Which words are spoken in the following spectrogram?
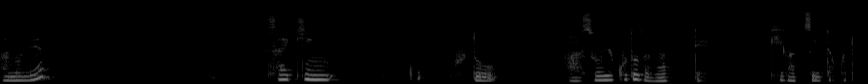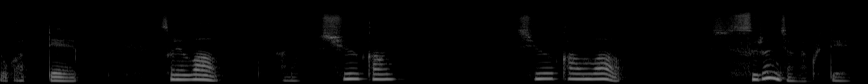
あのね最近ふとあそういうことだなって気がついたことがあってそれはあの習慣習慣はするんじゃなくて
